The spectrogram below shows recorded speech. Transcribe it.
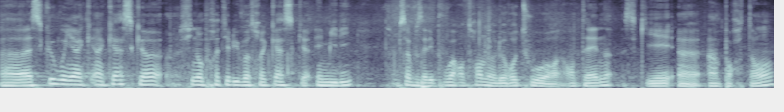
Est-ce que vous voyez un, un casque? Sinon, prêtez-lui votre casque, Émilie. Comme ça, vous allez pouvoir entendre le retour antenne, ce qui est euh, important.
